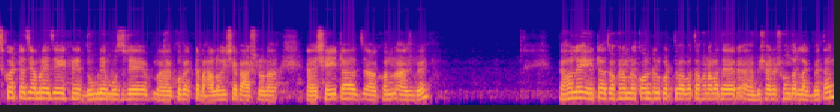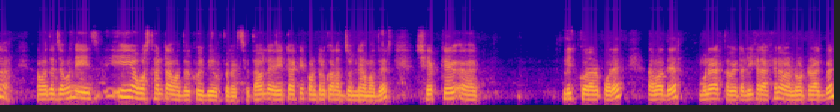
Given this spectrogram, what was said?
স্কোয়ারটা যে আমরা এই যে এখানে দুমড়ে মুচড়ে খুব একটা ভালো হিসেবে আসলো না সেইটা যখন আসবে তাহলে এটা যখন আমরা কন্ট্রোল করতে পারব, তখন আমাদের বিষয়টা সুন্দর লাগবে, তাই না? আমাদের যেমন এই এই অবস্থানটা আমাদের খুবই বিরক্ত লাগছে। তাহলে এটাকে কন্ট্রোল করার জন্য আমাদের শেপকে ক্লিক করার পরে আমাদের মনে রাখতে হবে, এটা লিখে রাখেন, আমরা নোট রাখবেন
